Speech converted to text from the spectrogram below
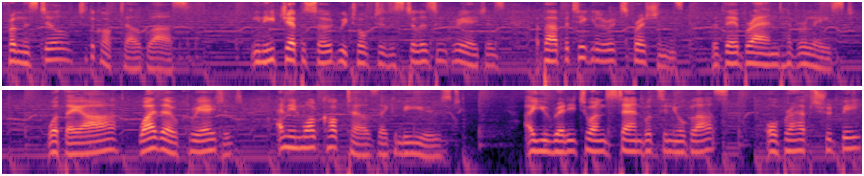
from the still to the cocktail glass. In each episode, we talk to distillers and creators about particular expressions that their brand have released, what they are, why they were created, and in what cocktails they can be used. Are you ready to understand what's in your glass, or perhaps should be?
